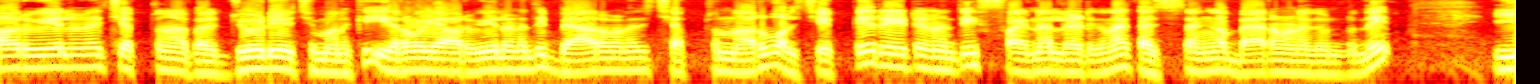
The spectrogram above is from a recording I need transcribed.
ఆరు వేలు అనేది చెప్తున్నారు జోడీ వచ్చి మనకి ఇరవై ఆరు వేలు అనేది బేరం అనేది చెప్తున్నారు. వాళ్ళు చెప్పే రేట్ అనేది ఫైనల్ రేట్గా ఖచ్చితంగా బేరం అనేది ఉంటుంది. ఈ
